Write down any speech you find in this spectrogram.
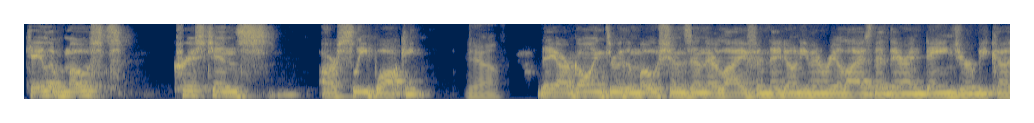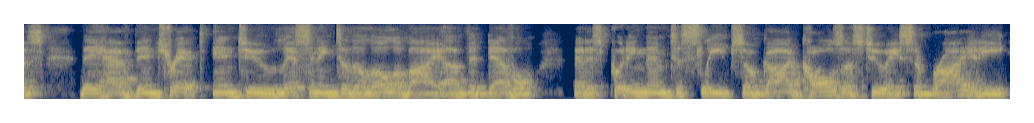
Caleb. Most Christians are sleepwalking. Yeah. They are going through the motions in their life and they don't even realize that they're in danger because they have been tricked into listening to the lullaby of the devil that is putting them to sleep. So God calls us to a sobriety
